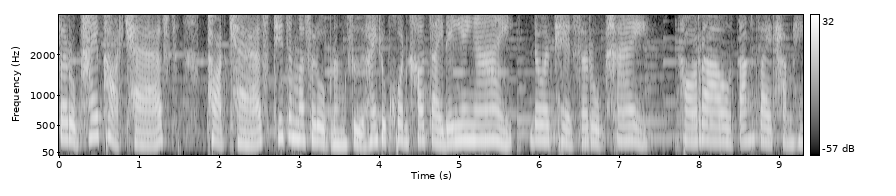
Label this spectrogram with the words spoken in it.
สรุปให้พอดแคสต์ พอดแคสต์ที่จะมาสรุปหนังสือให้ทุกคนเข้าใจได้ง่าย ๆ โดยเพจสรุปให้ เพราะเราตั้งใจทำให้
